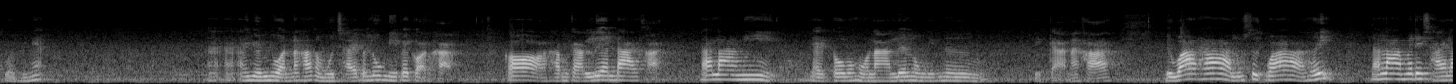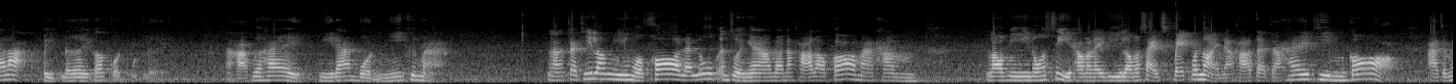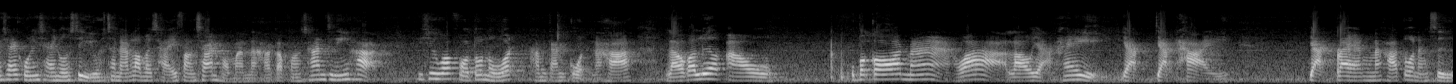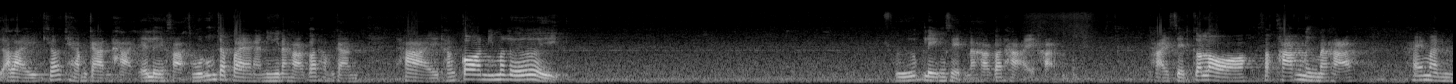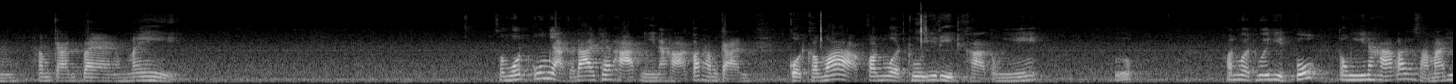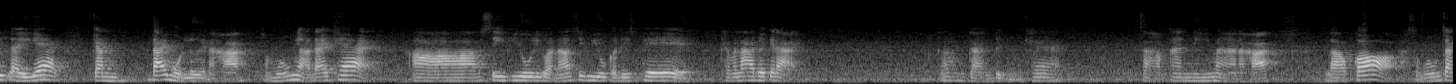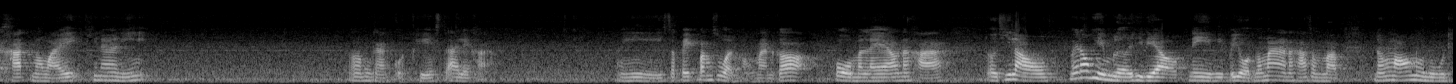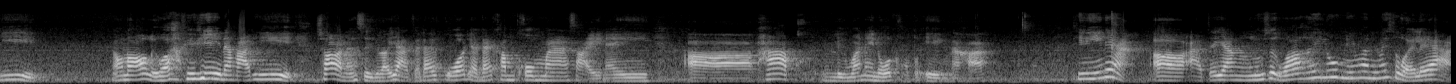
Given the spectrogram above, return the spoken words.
สวยไหมเนี่ยอะอะอะหยวนหยวนๆนะคะ สมมุติใช้เป็นรูปนี้ไปก่อนค่ะ ก็ทำการเลื่อนได้ค่ะ ด้านล่างนี่ใหญ่โตมโหฬารเลื่อนลงนิดนึงเกะกะนะคะ หรือว่าถ้ารู้สึกว่าเฮ้ย ด้านล่างไม่ได้ใช้แล้วล่ะ ปิดเลยก็กดปิดเลยนะคะ เพื่อให้มีด้านบนนี้ขึ้นมา หลังจากที่เรามีหัวข้อและรูปอันสวยงามแล้วนะคะ เราก็มาทำเรามีโน้ตสี่ทำอะไรดี เรามาใส่สเปคมาหน่อยนะคะ แต่จะให้พิมพ์ก็อาจจะไม่ใช่คนที่ใช้โน้ตสี่เพราะฉะนั้นเรามาใช้ฟังก์ชันของมันนะคะ กับฟังก์ชันชนี้ค่ะ ที่ชื่อว่า Photo Note ทำการกดนะคะ แล้วก็เลือกเอาอุปกรณ์มาว่าเราอยากให้อยากอยากถ่าย อยากแปลงนะคะ ตัวหนังสืออะไรก็ทำการถ่ายได้เลยค่ะ สมมติอุ้มจะแปลงอันนี้นะคะ ก็ทำการถ่ายทั้งก้อนนี้มาเลยปึ๊บเลงเสร็จนะคะ ก็ถ่ายค่ะ ถ่ายเสร็จก็รอสักพักหนึ่งนะคะ ให้มันทำการแปลงไม่สมมติอุ้มอยากจะได้แค่พาร์ทนี้นะคะ ก็ทำการกดคำว่า convert to edit ค่ะ ตรงนี้ปึ๊บ convert to edit ปุ๊บ ตรงนี้นะคะก็จะสามารถที่จะแยกกันได้หมดเลยนะคะ สมมติอุ้มอยากได้แค่ CPU ดีกว่านะ CPU กับ display camera ด้วยก็ได้ ก็ทำการดึงแค่ 3 อันนี้มานะคะ แล้วก็สมมติอุ้มจะคัดมาไว้ที่หน้านี้ก็ทำการกด paste ได้เลยค่ะนี่สเปคบางส่วนของมันก็โผล่มาแล้วนะคะ โดยที่เราไม่ต้องพิมพ์เลยทีเดียว นี่มีประโยชน์มากๆนะคะสำหรับน้องๆหนูๆที่น้องๆ หรือว่าพี่ๆ นะคะ ที่ชอบอ่านหนังสือแล้วอยากจะได้โค้ดอยากได้คำคมมาใส่ในาภาพหรือว่าในโน้ตของตัวเองนะคะ ทีนี้เนี่ยอออาจจะยังรู้สึกว่าเฮ้ยรูปนี้มันไม่สวยเลยอะ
